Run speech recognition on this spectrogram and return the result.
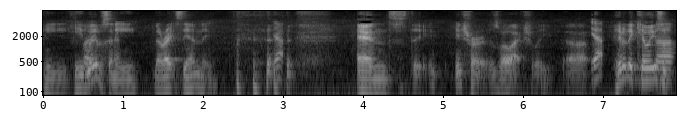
He he lives and uh, he narrates the ending. Yeah. and the intro as well, actually. Uh, Yeah. Him and Achilles uh, are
